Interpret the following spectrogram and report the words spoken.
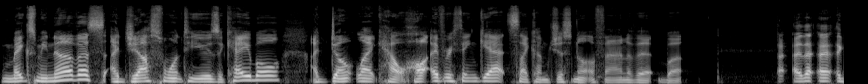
makes me nervous. I just want to use a cable. I don't like how hot everything gets. Like I'm just not a fan of it. But I, I,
